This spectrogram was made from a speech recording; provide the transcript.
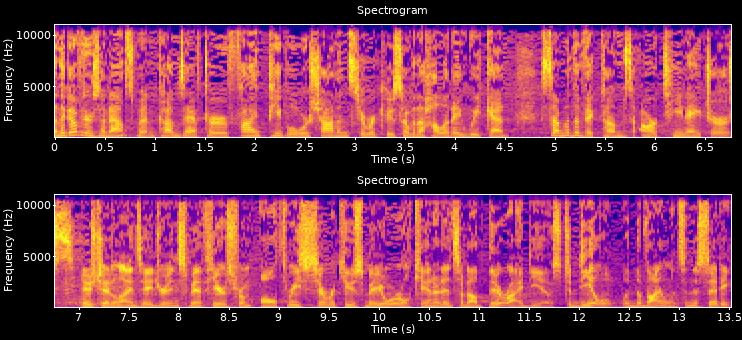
And the governor's announcement comes after five people were shot in Syracuse over the holiday weekend. Some of the victims are teenagers. News Channel 9's Adrian Smith hears from all three Syracuse mayoral candidates about their ideas to deal with the violence in the city.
